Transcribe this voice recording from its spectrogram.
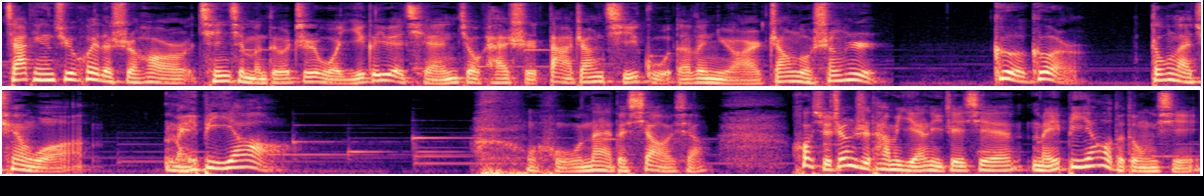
家庭聚会的时候，亲戚们得知我一个月前就开始大张旗鼓的为女儿张罗生日，个个都来劝我，没必要。我无奈的笑笑。或许正是他们眼里这些没必要的东西，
